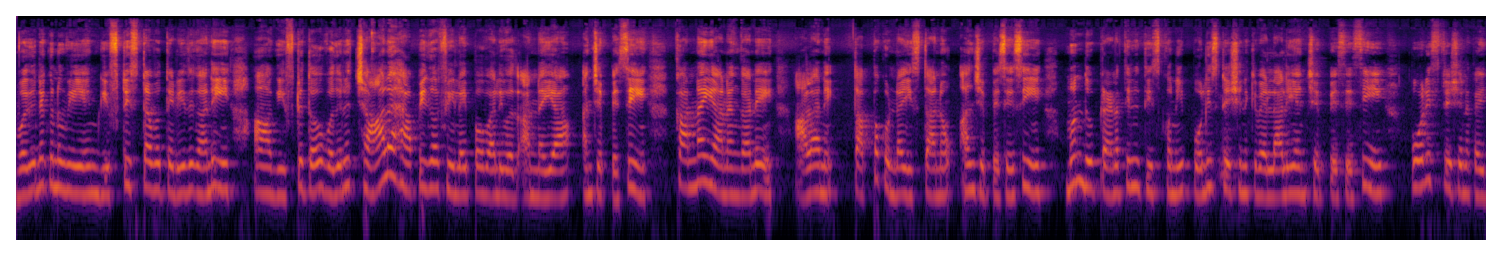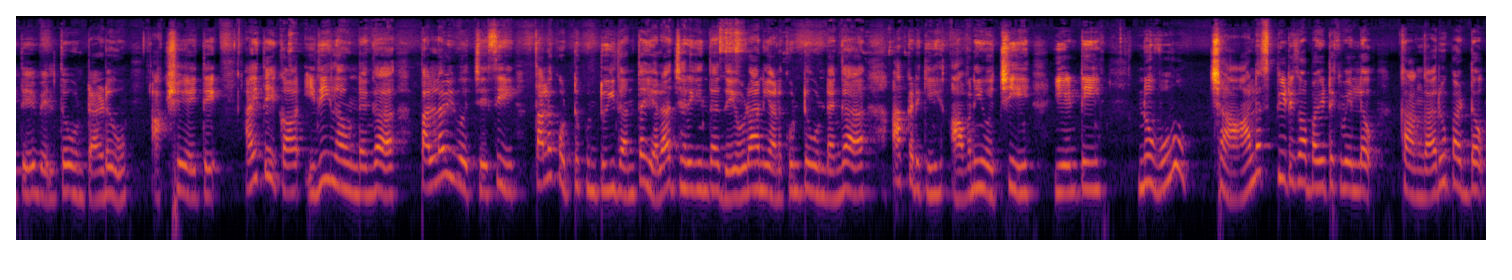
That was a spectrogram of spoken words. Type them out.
వదినకు నువ్వు ఏం గిఫ్ట్ ఇస్తావో తెలియదు కానీ ఆ గిఫ్ట్తో వదిన చాలా హ్యాపీగా ఫీల్ అయిపోవాలి అన్నయ్య అని చెప్పేసి కన్నయ్య అనగానే అలానే తప్పకుండా ఇస్తాను అని చెప్పేసేసి ముందు ప్రణతిని తీసుకొని పోలీస్ స్టేషన్కి వెళ్ళాలి అని చెప్పేసేసి పోలీస్ స్టేషన్కి అయితే వెళ్తూ ఉంటాడు అక్షయ్. అయితే అయితే ఇక ఇది ఇలా ఉండగా పల్లవి వచ్చేసి తల కొట్టుకుంటూ ఇదంతా ఎలా జరిగిందా దేవుడా అని అనుకుంటూ ఉండగా అక్కడికి అవని వచ్చి ఏంటి? నువ్వు చాలా స్పీడ్గా బయటకు వెళ్ళావు. కంగారు పడ్డావు.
